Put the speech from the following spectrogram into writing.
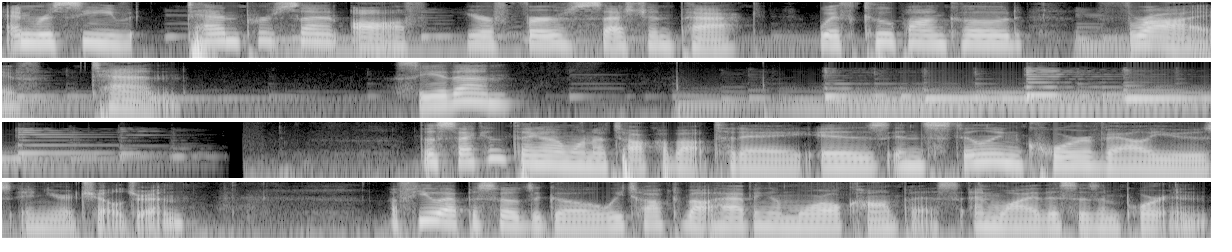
and receive 10% off your first session pack with coupon code THRIVE10. See you then. The second thing I want to talk about today is instilling core values in your children. A few episodes ago, we talked about having a moral compass and why this is important.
